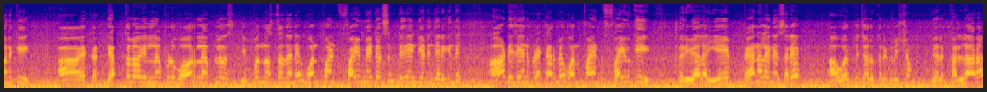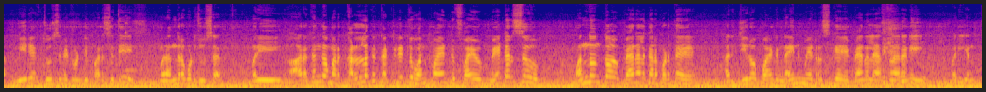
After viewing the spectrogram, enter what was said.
మనకి ఆ యొక్క డెప్త్లో వెళ్ళినప్పుడు ఓవర్లాప్లో ఇబ్బంది వస్తుందని వన్ పాయింట్ ఫైవ్ మీటర్స్ని డిజైన్ చేయడం జరిగింది. ఆ డిజైన్ ప్రకారమే వన్ పాయింట్ ఫైవ్కి మరి వేళ ఏ ప్యానల్ అయినా సరే ఆ వర్క్ జరుగుతున్న విషయం వీళ్ళ కళ్ళారా మీరే చూసినటువంటి పరిస్థితి మరి అందరూ కూడా చూశారు. మరి ఆ రకంగా మన కళ్ళకు కట్టినట్లు వన్ పాయింట్ ఫైవ్ మీటర్స్ మందంతో ప్యానెల్ కనపడితే అది జీరో పాయింట్ నైన్ మీటర్స్కే ప్యానెల్ వేస్తున్నారని మరి ఎంత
